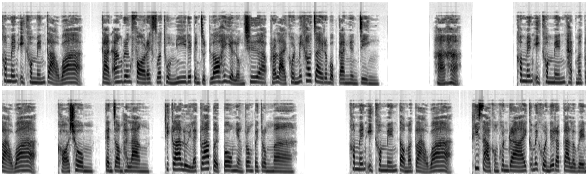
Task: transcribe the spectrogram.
คอมเมนต์อีกคอมเมนต์กล่าวว่า การอ้างเรื่อง Forex ว่าทวงหนี้ได้เป็นจุดล่อให้เหยื่อหลงเชื่อ เพราะหลายคนไม่เข้าใจระบบการเงินจริง หาหะคอมเมนต์อีกคอมเมนต์ถัดมากล่าวว่า ขอชม กันจอมพลัง ที่กล้าลุยและกล้าเปิดโปงอย่างตรงไปตรงมา คอมเมนต์อีกคอมเมนต์ต่อมากล่าวว่า พี่สาวของคนร้ายก็ไม่ควรได้รับการละเว้น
